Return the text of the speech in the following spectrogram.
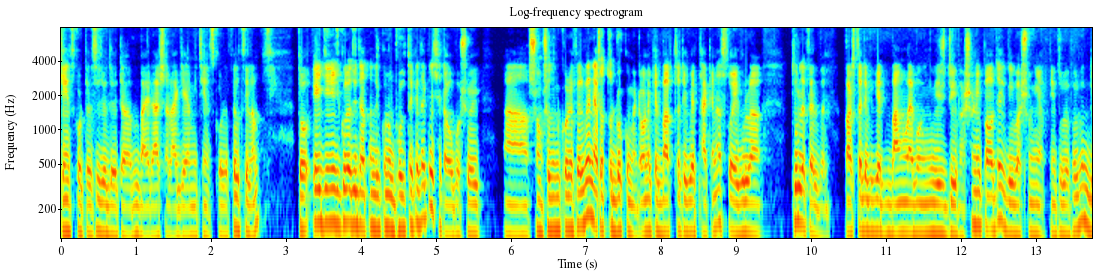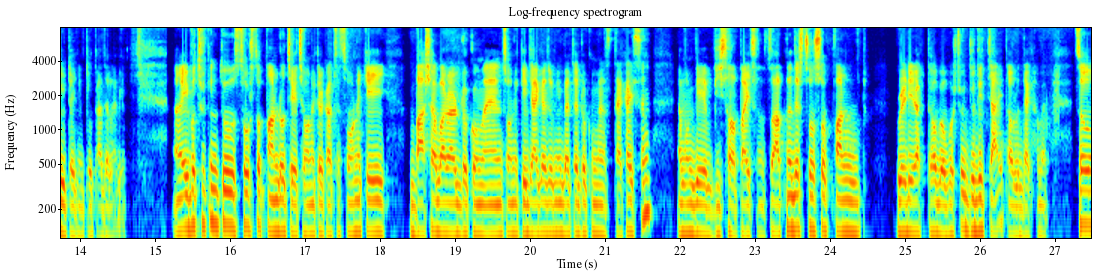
চেঞ্জ করতে হয়েছে, যদি এটা বাইরে আসার আগে আমি চেঞ্জ করে ফেলছিলাম। তো এই জিনিসগুলো যদি আপনাদের কোনো ভুল থেকে থাকে, সেটা অবশ্যই সংশোধন করে ফেলবেন। যত ডকুমেন্ট অনেকের বার্থ সার্টিফিকেট থাকে না সো এগুলা তুলে ফেলবেন। বার্থ সার্টিফিকেট বাংলা এবং ইংলিশ দুই ভাষণই পাওয়া যায়, দুই ভাষণই আপনি তুলে ফেলবেন, দুইটাই কিন্তু কাজে লাগে। এই বছর কিন্তু সোর্স অফ ফান্ডও চেয়েছে অনেকের কাছে। অনেকেই বাসা বাড়ার ডকুমেন্টস অনেকেই জায়গা জমি বেচার ডকুমেন্টস দেখাইছেন, এবং দিয়ে ভিসা পাইছেন। তো আপনাদের সোর্স অফ ফান্ড রেডি রাখতে হবে অবশ্যই। যদি চাই, তাহলে দেখাবেন সো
